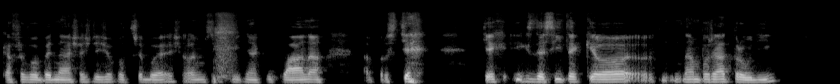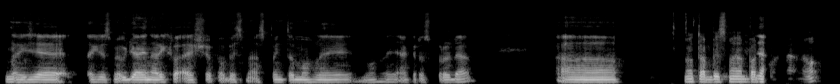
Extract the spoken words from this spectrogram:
kafe objednáš, až když ho potřebuješ, ale musíš mít nějaký plán a, a prostě těch x desítek kilo nám pořád proudí, mm. takže, takže jsme udělali na rychle e-shop, aby jsme aspoň to mohli, mohli nějak rozprodat. A, no tam bychom... No.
